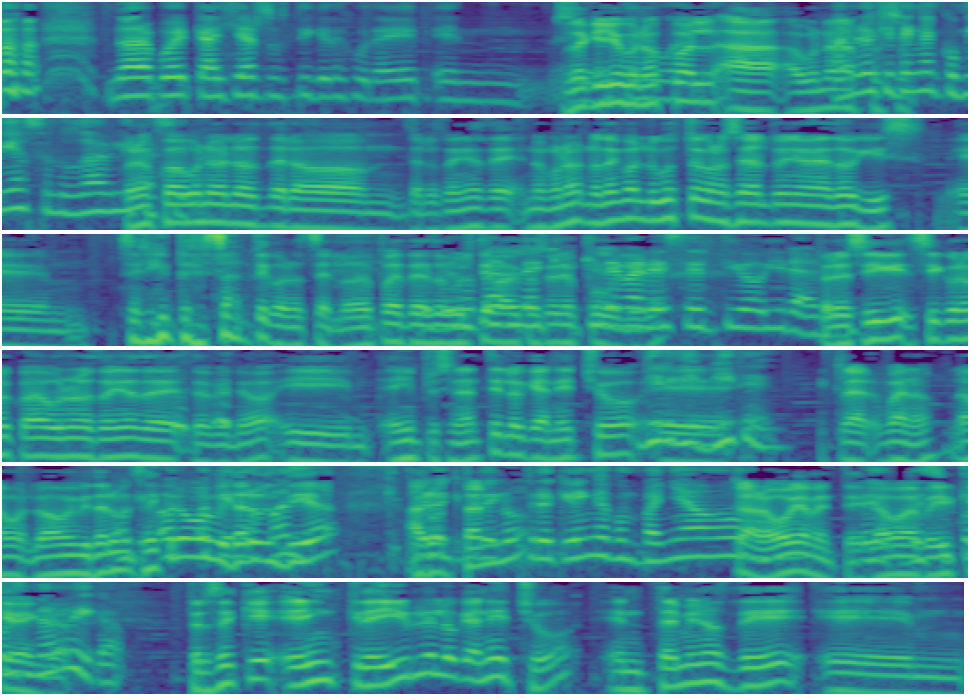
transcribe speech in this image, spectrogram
no van a poder canjear sus tickets de Junaev en. O sea que yo otro conozco al- a, a una A menos que tengan comida saludable. Conozco a uno de los, de los, de los dueños de... No, no tengo el gusto de conocer al dueño de Doggies. Eh, sería interesante conocerlo después de Y su última preguntarle actuación en ¿Qué, le parece el tío Girard? Pero sí, sí conozco a uno de los dueños de, de Dominó y es impresionante lo que han hecho. Eh, invite. Claro, bueno, lo, vamos- lo vamos a invitar un, O que- ¿sabes que lo o- vamos a invitar un día a pero, contarnos? pero, pero que venga acompañado. Claro, obviamente, de- le vamos a pedir sus que venga. ricas. Pero sé que es increíble lo que han hecho en términos de eh,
